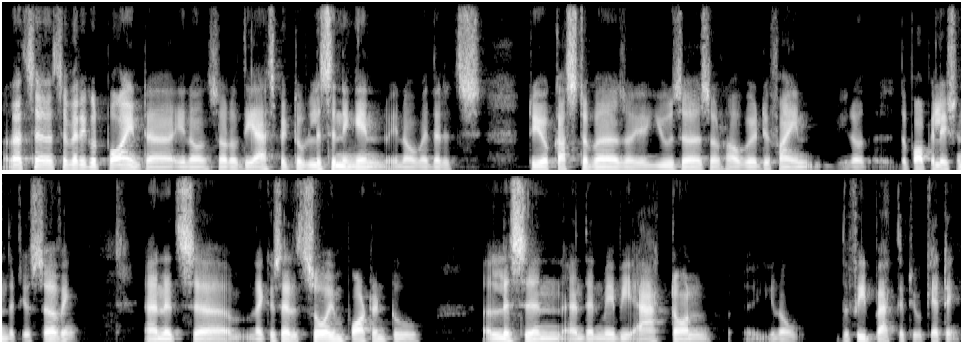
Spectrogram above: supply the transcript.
That's a that's a very good point. Uh, you know, sort of the aspect of listening in. You know, whether it's to your customers or your users or how we define you know the population that you're serving, and it's uh, like you said, it's so important to uh, listen and then maybe act on you know the feedback that you're getting.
